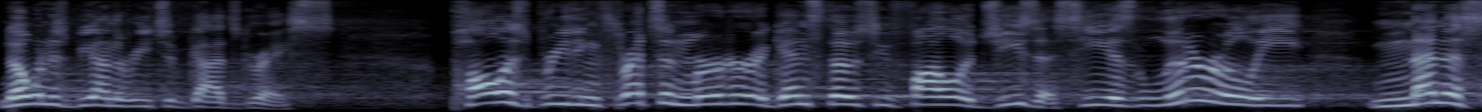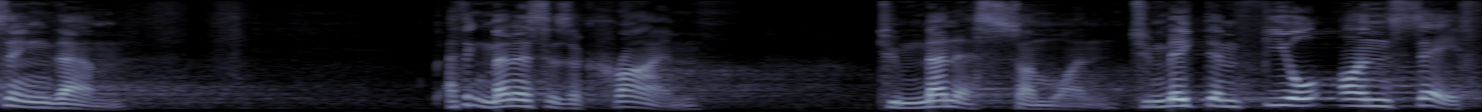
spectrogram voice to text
No one is beyond the reach of God's grace. Paul is breathing threats and murder against those who follow Jesus. He is literally menacing them. I think menace is a crime to menace someone, to make them feel unsafe.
